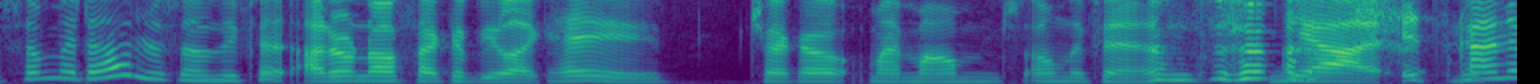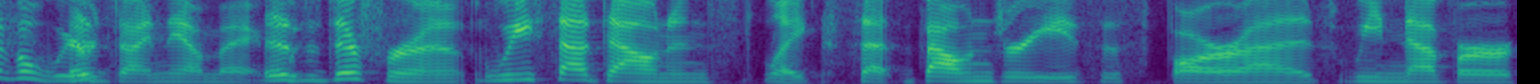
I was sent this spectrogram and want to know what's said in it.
"So my dad was OnlyFans," I don't know if I could be like, "Hey, check out my mom's OnlyFans. Yeah, it's kind of a weird It's- dynamic. it's different. we sat down and like set boundaries as far as we never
